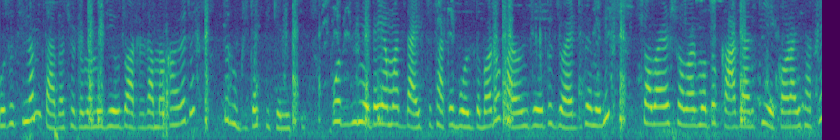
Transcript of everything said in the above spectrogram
বসেছিলাম। তারপর ছোটো মামি যেহেতু আটাটা মাখা গেছে, তো রুটিটা শিখে নিচ্ছি। প্রতিদিন এটাই আমার দায়িত্ব থাকে বলতে পারো, কারণ যেহেতু জয়েন্ট ফ্যামিলি সবার সবার মতো কাজ আর কি এ করাই থাকে।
